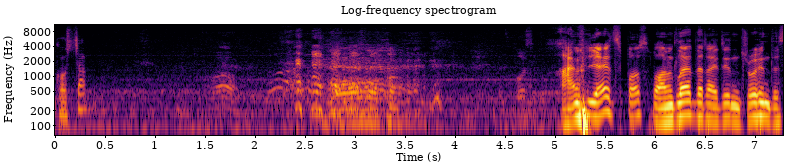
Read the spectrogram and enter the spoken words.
goes up. I'm, yeah, it's possible. I'm glad that I didn't ruin this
